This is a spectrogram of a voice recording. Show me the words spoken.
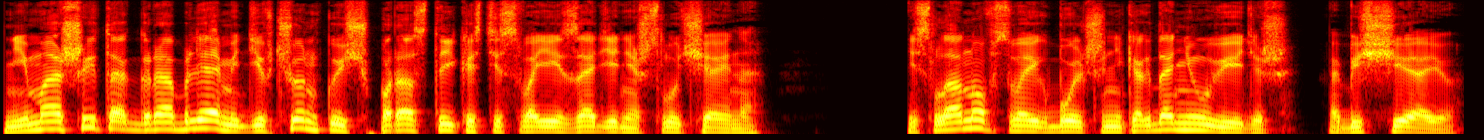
«Не маши так граблями, девчонку еще по растыкости своей заденешь случайно. И слонов своих больше никогда не увидишь, обещаю».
